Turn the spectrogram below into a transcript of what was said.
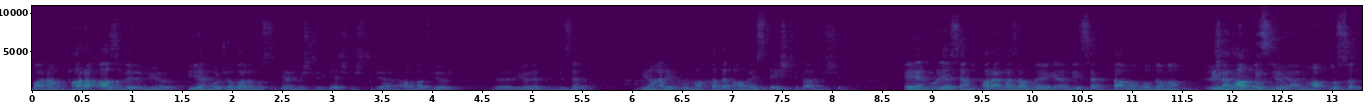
bana para az veriliyor diyen hocalarımız gelmiştir, geçmiştir yani anlatıyor e, yönetim bize. Binaenaleyh bu ne kadar abeste iştigal bir şey. Eğer buraya sen para kazanmaya geldiysen tamam o zaman sen haklısın yani haklısın.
